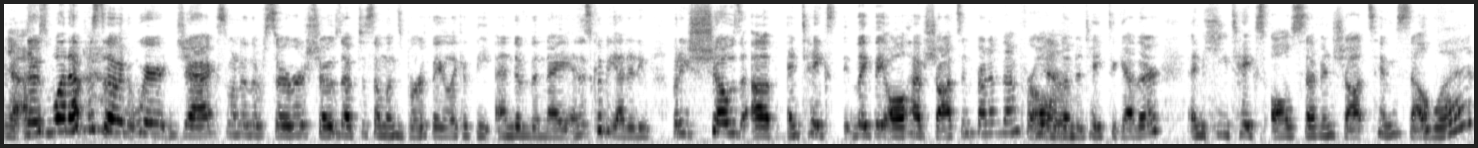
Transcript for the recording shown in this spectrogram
Yeah. There's one episode where Jax, one of the servers, shows up to someone's birthday like at the end of the night, and this could be editing, but he shows up and takes like they all have shots in front of them for all Yeah. of them to take together, and he takes all seven shots himself. what?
